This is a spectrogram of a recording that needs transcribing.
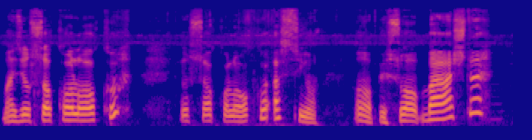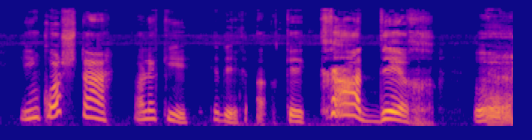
Mas eu só coloco, eu só coloco assim, ó. Ó, pessoal, basta encostar. Olha aqui. Cadê? Cadê? Cadê? Uh.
